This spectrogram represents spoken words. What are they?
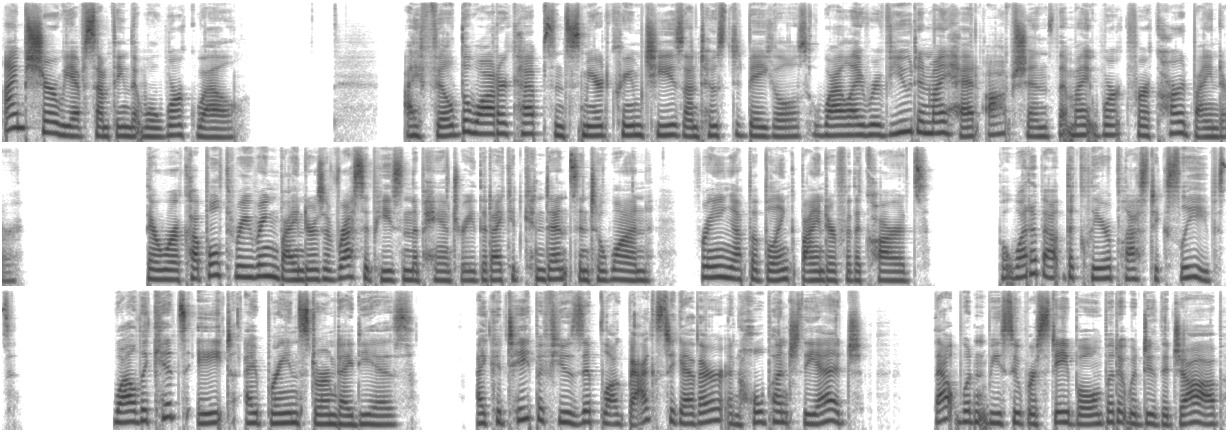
I'm sure we have something that will work well. I filled the water cups and smeared cream cheese on toasted bagels while I reviewed in my head options that might work for a card binder. There were a couple three ring binders of recipes in the pantry that I could condense into one, freeing up a blank binder for the cards. But what about the clear plastic sleeves? While the kids ate, I brainstormed ideas. I could tape a few Ziploc bags together and hole punch the edge. That wouldn't be super stable, but it would do the job.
